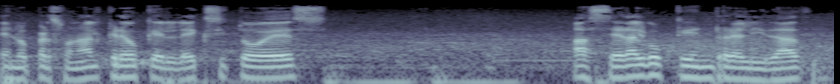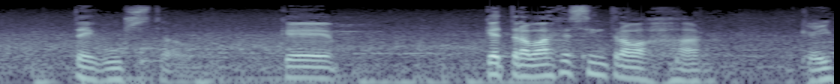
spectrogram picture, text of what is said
en lo personal, creo que el éxito es hacer algo que en realidad te gusta, güey. que, que trabajes sin trabajar, ¿ok?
